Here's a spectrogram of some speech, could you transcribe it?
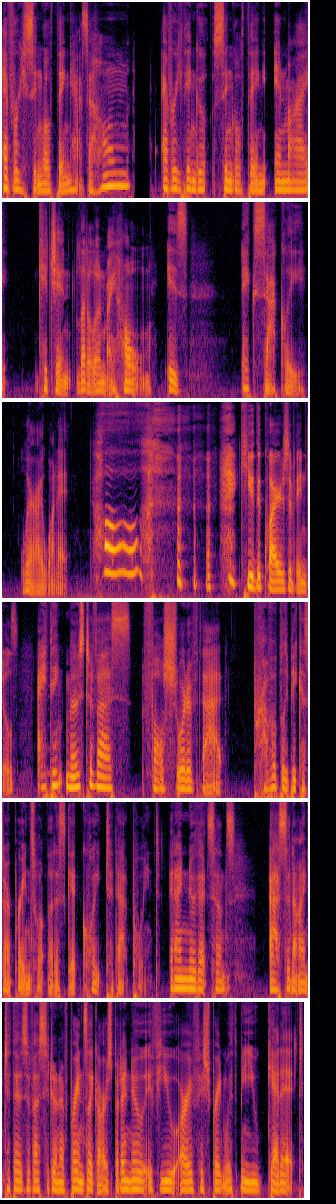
Every single thing has a home. Every single, single thing in my kitchen, let alone my home, is exactly where I want it. Cue the choirs of angels. I think most of us fall short of that, probably because our brains won't let us get quite to that point. And I know that sounds asinine to those of us who don't have brains like ours, but I know if you are a fish brain with me, you get it.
